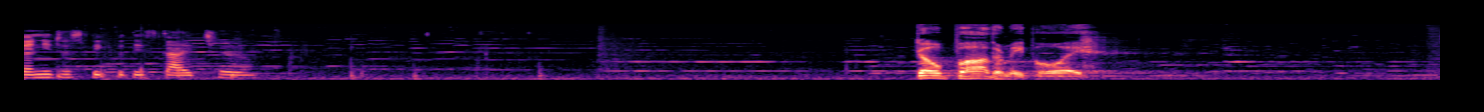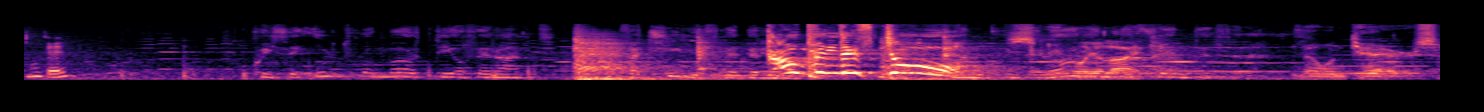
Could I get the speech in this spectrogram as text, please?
I need to speak with this guy too. Don't bother me, boy. Okay. Qui se ultro morti offerant, facilis reperint. Open this door! Quam qui all you dolorem like. No one cares.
